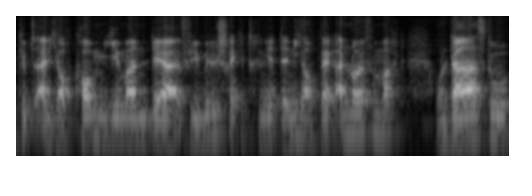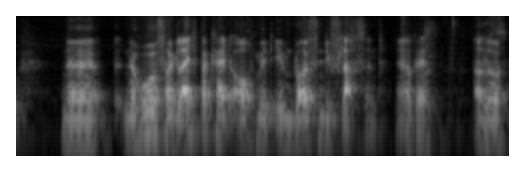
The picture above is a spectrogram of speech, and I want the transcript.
gibt es eigentlich auch kaum jemanden, der für die Mittelstrecke trainiert, der nicht auch Berganläufe macht. Und da hast du eine, eine hohe Vergleichbarkeit auch mit eben Läufen, die flach sind. Ja? Okay. Also, Jetzt,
